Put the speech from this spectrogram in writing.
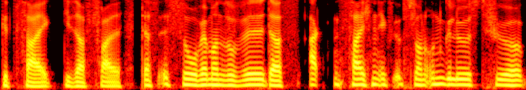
gezeigt, dieser Fall. Das ist so, wenn man so will, das Aktenzeichen XY ungelöst für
